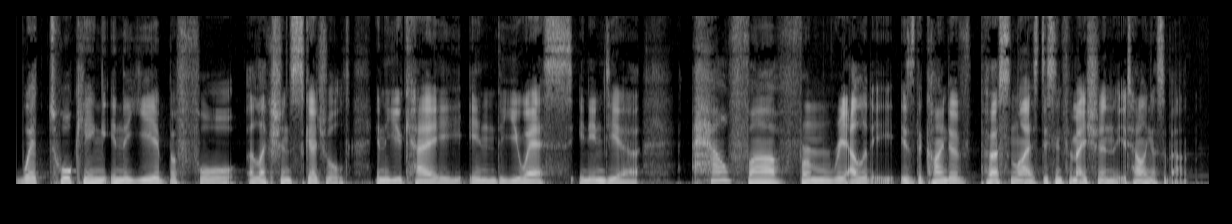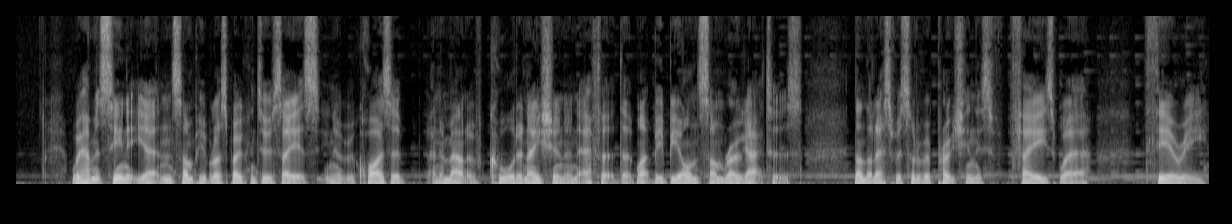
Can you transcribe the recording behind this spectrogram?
We're talking in the year before elections scheduled in the UK, in the US, in India. How far from reality is the kind of personalized disinformation that you're telling us about? We haven't seen it yet, and some people I've spoken to say it's you know it requires a, an amount of coordination and effort that might be beyond some rogue actors. Nonetheless, we're sort of approaching this phase where theory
